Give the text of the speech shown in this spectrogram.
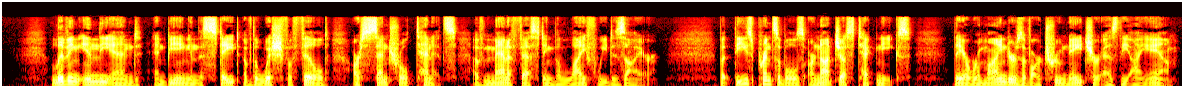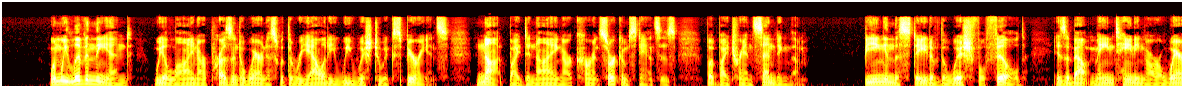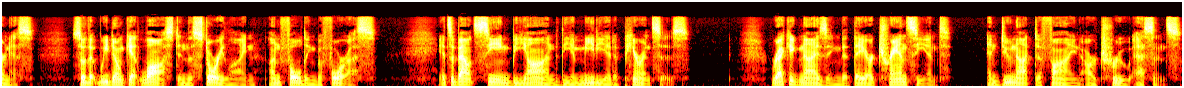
Living in the end and being in the state of the wish fulfilled are central tenets of manifesting the life we desire. But these principles are not just techniques, they are reminders of our true nature as the I Am. When we live in the end, we align our present awareness with the reality we wish to experience, not by denying our current circumstances, but by transcending them. Being in the state of the wish fulfilled is about maintaining our awareness so that we don't get lost in the storyline unfolding before us. It's about seeing beyond the immediate appearances, recognizing that they are transient and do not define our true essence.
